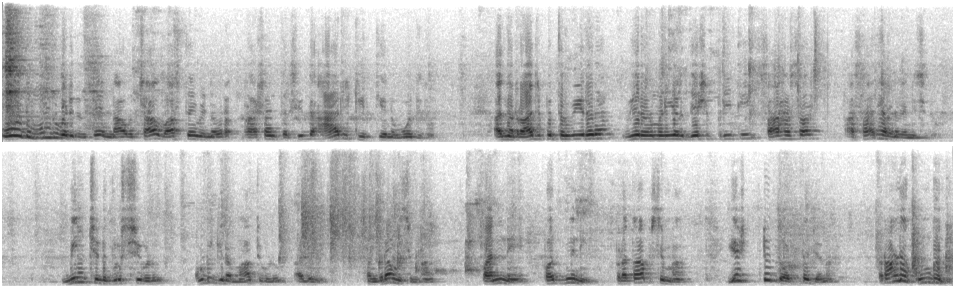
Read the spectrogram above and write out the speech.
ಓದು ಮುಂದುವರಿದಂತೆ ನಾವು ಚಾ ವಾಸ್ತವ್ಯನವರ ಭಾಷಾಂತರಿಸಿದ್ದ ಆರ್ಯ ಕೀರ್ತಿಯನ್ನು ಓದಿದು ಅದನ್ನು ರಾಜಪುತ್ರ ವೀರರ, ವೀರರಮಣಿಯರ ದೇಶಪ್ರೀತಿ ಸಾಹಸ, ಅಸಾಧಾರಣವೆನಿಸಿದವು. ಮಿಂಚಿನ ದೃಶ್ಯಗಳು, ಗುಡುಗಿನ ಮಾತುಗಳು ಅಲ್ಲಿ ಸಂಗ್ರಾಮ ಸಿಂಹ ಪನ್ನೆ, ಪದ್ಮಿನಿ ಪ್ರತಾಪ್ ಸಿಂಹ ಎಷ್ಟು ದೊಡ್ಡ ಜನ. ರಾಣ ಕುಂಭನು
